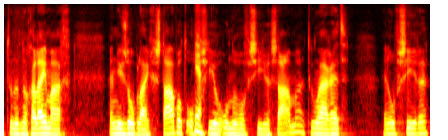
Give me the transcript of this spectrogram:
toen het nog alleen maar... En nu is de opleiding gestapeld. Officieren, onderofficieren samen. Toen waren het en officieren.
